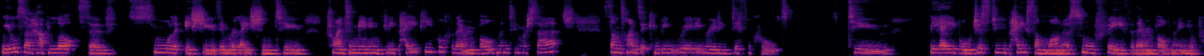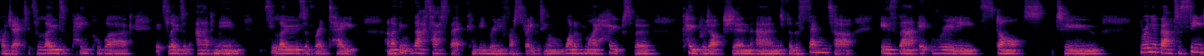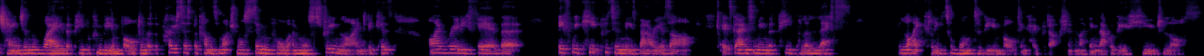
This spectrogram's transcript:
We also have lots of smaller issues in relation to trying to meaningfully pay people for their involvement in research. Sometimes it can be really, really difficult to be able just to pay someone a small fee for their involvement in your project. It's loads of paperwork, it's loads of admin, it's loads of red tape. And I think that aspect can be really frustrating. And one of my hopes for co-production and for the centre is that it really starts to bring about a sea change in the way that people can be involved and that the process becomes much more simple and more streamlined because I really fear that if we keep putting these barriers up, it's going to mean that people are less likely to want to be involved in co-production. And I think that would be a huge loss.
